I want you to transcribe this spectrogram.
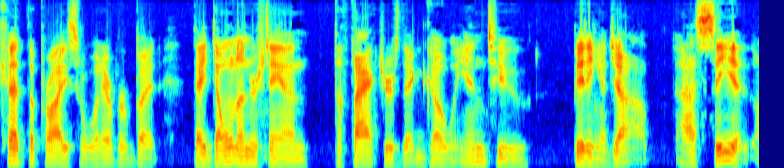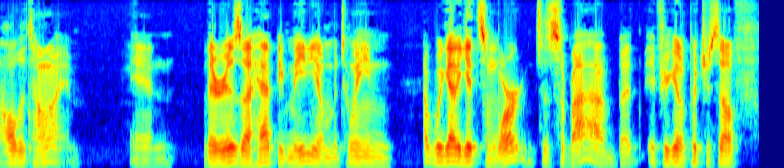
cut the price or whatever but they don't understand the factors that go into bidding a job. I see it all the time. And there is a happy medium between uh, we got to get some work to survive, but if you're going to put yourself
